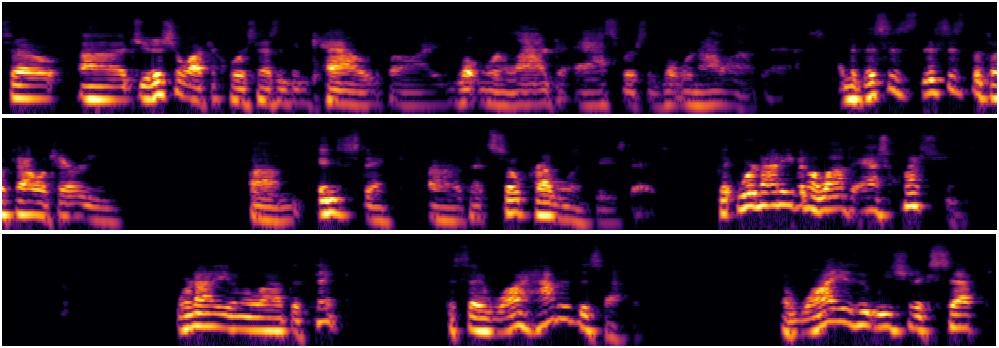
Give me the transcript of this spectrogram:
So, uh, Judicial Watch, of course, hasn't been cowed by what we're allowed to ask versus what we're not allowed to ask. I mean, this is this is the totalitarian um, instinct uh, that's so prevalent these days that we're not even allowed to ask questions. We're not even allowed to think to say, why? How did this happen? And why is it we should accept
